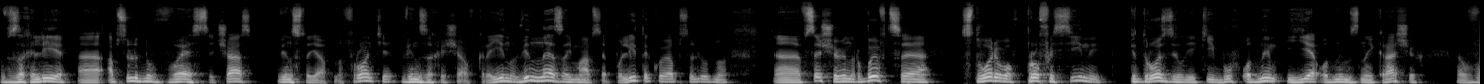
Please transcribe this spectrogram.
взагалі е, абсолютно весь цей час він стояв на фронті, він захищав країну, він не займався політикою абсолютно. Е, все, що він робив, це створював професійний підрозділ, який був одним і є одним з найкращих в,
